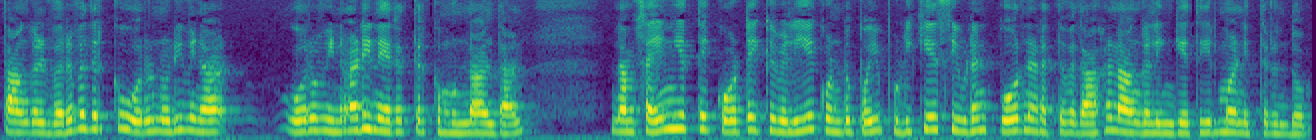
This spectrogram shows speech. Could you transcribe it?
தாங்கள் வருவதற்கு ஒரு நொடி வினா ஒரு வினாடி நேரத்திற்கு முன்னால்தான் நம் சைன்யத்தை கோட்டைக்கு வெளியே கொண்டு போய் புலிகேசியுடன் போர் நடத்துவதாக நாங்கள் இங்கே தீர்மானித்திருந்தோம்.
